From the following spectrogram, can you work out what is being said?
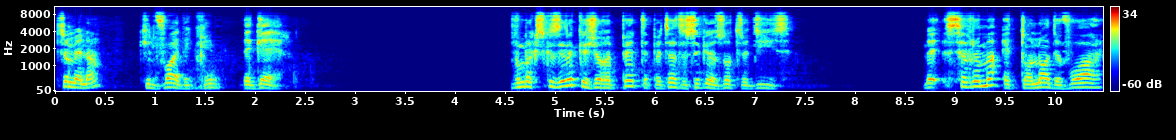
C'est maintenant qu'ils voient des crimes de guerre. Vous m'excuserez que je répète peut-être ce que les autres disent, mais c'est vraiment étonnant de voir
